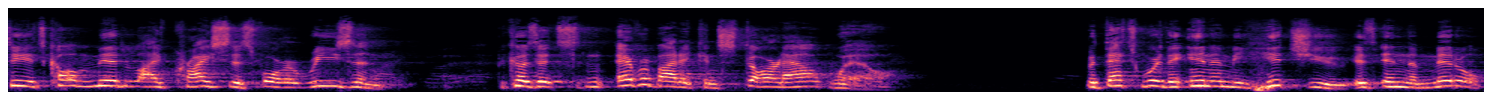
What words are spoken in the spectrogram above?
See, it's called midlife crisis for a reason. Because it's everybody can start out well. But that's where the enemy hits you is in the middle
